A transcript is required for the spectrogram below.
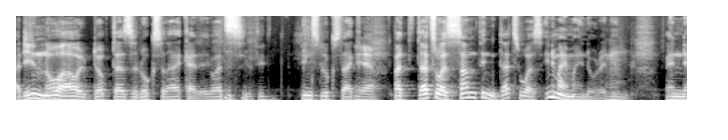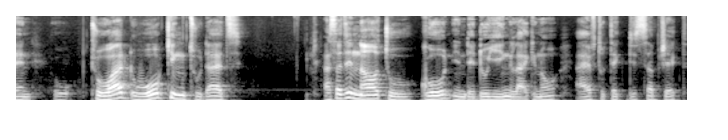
I didn't know how doctors looks like, what's things looks like. Yeah. But that was something that was in my mind already. Mm. And then toward walking to that, I started now to go in the doing, like, you know, I have to take this subject.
